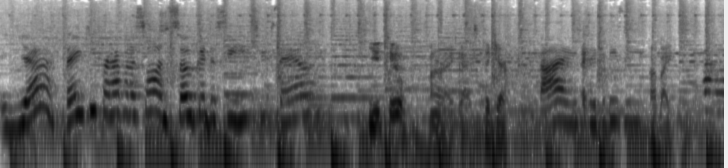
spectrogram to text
Yeah, thank you for having us on. So good to see you too, Sam. You too. All right, guys, take care. Bye. Take it easy. Bye bye.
